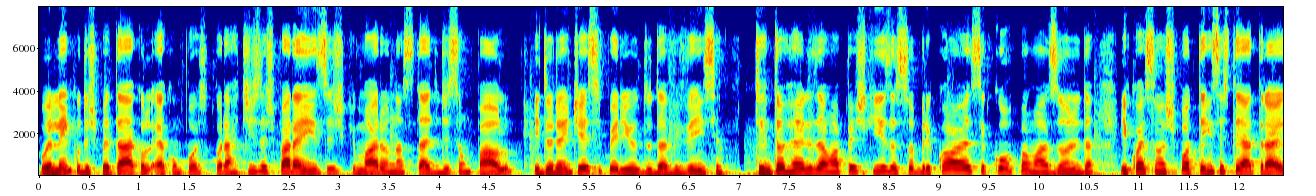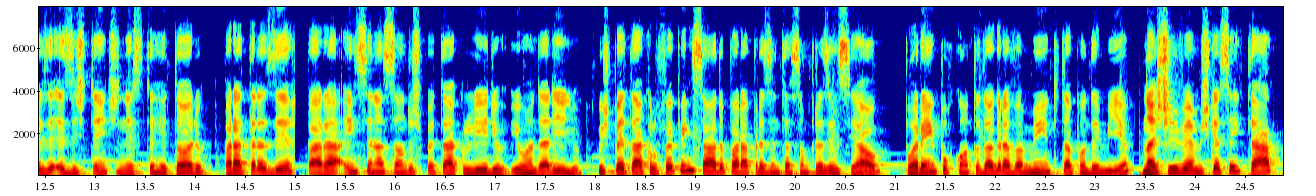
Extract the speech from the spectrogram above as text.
O elenco do espetáculo é composto por artistas paraenses que moram na cidade de São Paulo e durante esse período da vivência tentou realizar uma pesquisa sobre qual é esse corpo amazônida e quais são as potências teatrais existentes nesse território para trazer para a encenação do espetáculo Lírio e o Andarilho. O espetáculo foi pensado para apresentação presencial, porém, por conta do agravamento da pandemia, nós tivemos que aceitar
